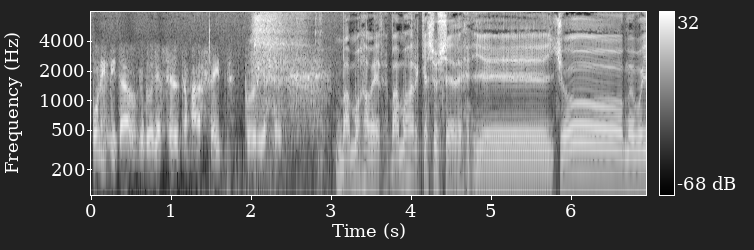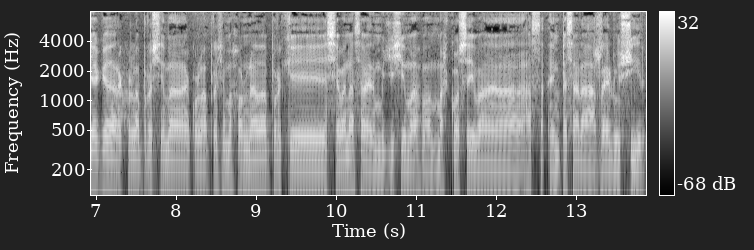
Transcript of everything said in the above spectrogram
un invitado que podría ser el Tamaraceite, podría ser. Vamos a ver, vamos a ver qué sucede. Eh, yo me voy a quedar con la próxima con la próxima jornada porque se van a saber muchísimas más cosas y va a empezar a relucir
